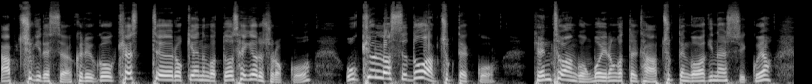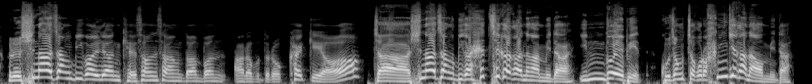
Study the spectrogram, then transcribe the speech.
압축이 됐어요. 그리고 퀘스트로 깨는 것도 3개로 줄었고, 오큘러스도 압축됐고, 겐트 왕공 뭐 이런 것들 다 압축된 거 확인할 수 있고요. 그리고 신화 장비 관련 개선 사항도 한번 알아보도록 할게요. 자, 신화 장비가 해체가 가능합니다. 인도의 빛 고정적으로 한 개가 나옵니다.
